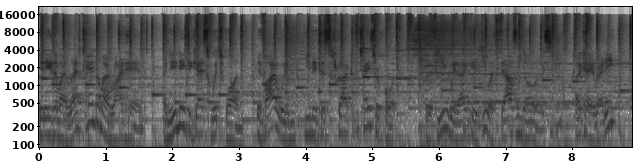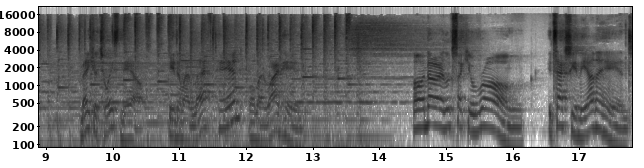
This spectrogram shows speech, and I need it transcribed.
in either my left hand or my right hand, and you need to guess which one. If I win, you need to subscribe to The Chaser Report. But if you win, I give you a $1,000. Okay, ready? Make your choice now. Either my left hand or my right hand. Oh no, it looks like you're wrong. It's actually in the other hand.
